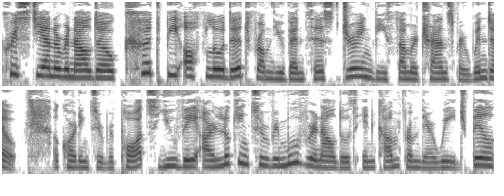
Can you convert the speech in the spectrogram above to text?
Cristiano Ronaldo could be offloaded from Juventus during the summer transfer window. According to reports, Juve are looking to remove Ronaldo's income from their wage bill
